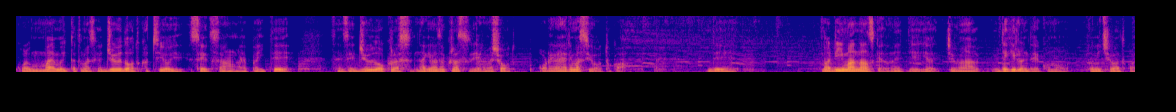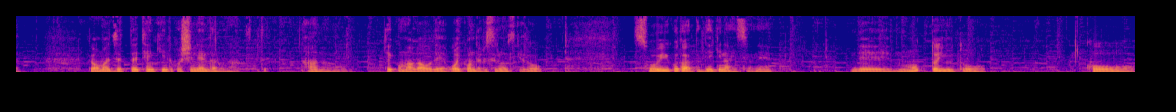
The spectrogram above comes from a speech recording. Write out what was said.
これ前も言ったと思いますけど柔道とか強い生徒さんがやっぱいて「先生柔道クラス投げ技クラスやりましょう」俺がやりますよ」とかでまあリーマンなんですけどねでいや自分はできるんでこの土日はとかでお前絶対転勤とかしねえんだろうなっつってあの結構真顔で追い込んだりするんですけどそういうことはやっぱできないんですよね。でもっと言うとこ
